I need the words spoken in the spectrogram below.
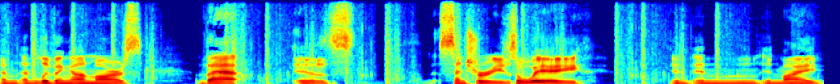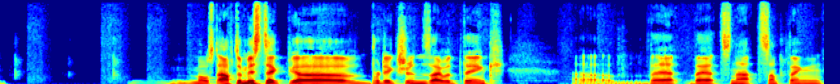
and and living on Mars. That is centuries away in in in my most optimistic uh, predictions, I would think uh, that that's not something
